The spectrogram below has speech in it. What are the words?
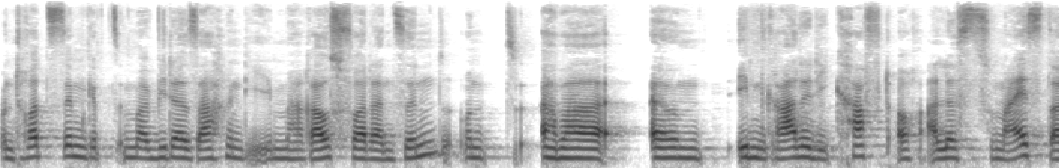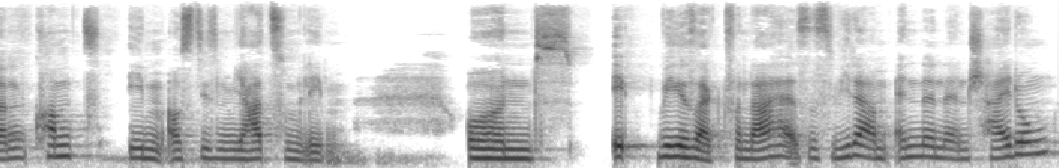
Und trotzdem gibt es immer wieder Sachen, die eben herausfordernd sind. Und aber ähm, eben gerade die Kraft, auch alles zu meistern, kommt eben aus diesem Ja zum Leben. Und wie gesagt, von daher ist es wieder am Ende eine Entscheidung.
